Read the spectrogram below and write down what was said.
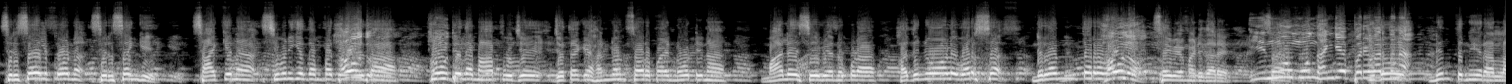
ಸಿರಿಸೈಲ್ ಕೋನ್ ಸಿರ್ಸಂಗಿ ಸಾಕಿನ ಶಿವನಿಗೆ ದಂಪತಿಗಳಿಂದ ಕೀಟದ ಮಹಾಪೂಜೆ ಜೊತೆಗೆ ಹನ್ನೊಂದು ಸಾವಿರ ರೂಪಾಯಿ ನೋಟಿನ ಮಾಲೆ ಸೇವೆಯನ್ನು ಕೂಡ ಹದಿನೇಳು ವರ್ಷ ನಿರಂತರ ಹೌದು. ಸೇವೆ ಮಾಡಿದ್ದಾರೆ. ಇನ್ನು ಮುಂದೆ ಹಂಗೆ ಪರಿವರ್ತನ. ನಿಂತ ನೀರಲ್ಲ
